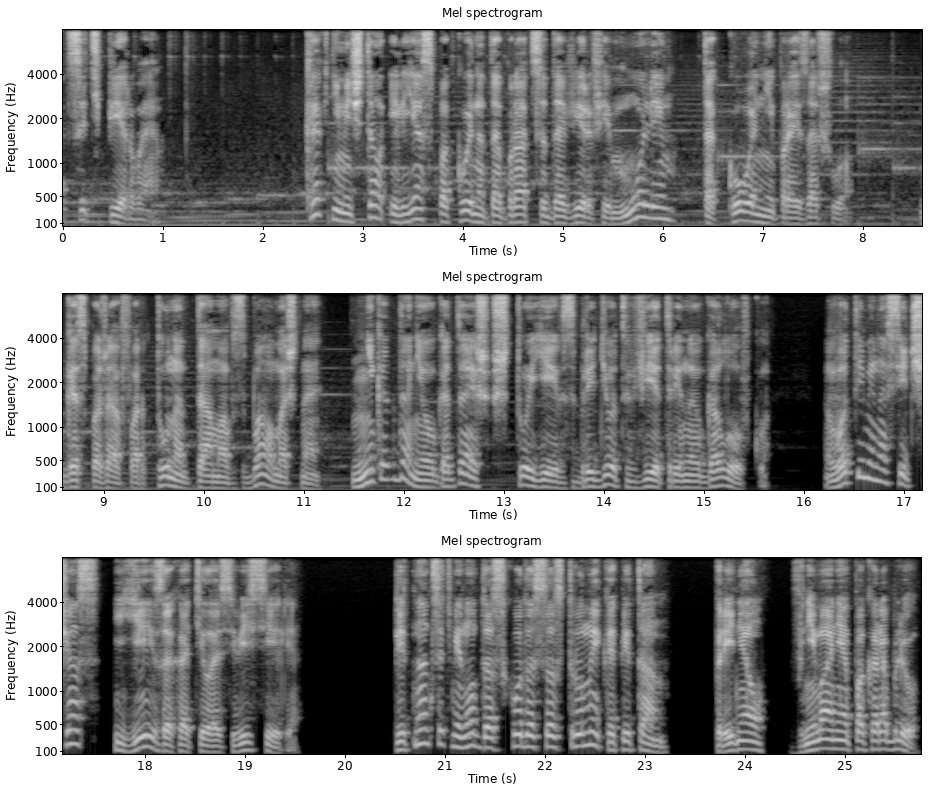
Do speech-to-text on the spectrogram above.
Глава 21 Как не мечтал Илья спокойно добраться до верфи Молли, такого не произошло. Госпожа Фортуна, дама взбалмошная, никогда не угадаешь, что ей взбредет в ветреную головку. Вот именно сейчас ей захотелось веселья. «Пятнадцать минут до схода со струны, капитан!» «Принял. Внимание по кораблю.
